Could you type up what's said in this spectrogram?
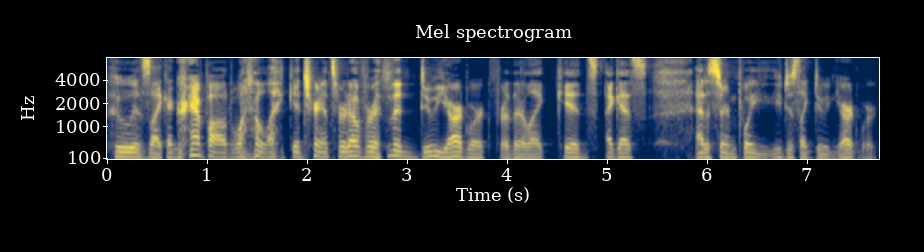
who is like a grandpa would want to like get transferred over and then do yard work for their like kids. I guess at a certain point you just like doing yard work.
